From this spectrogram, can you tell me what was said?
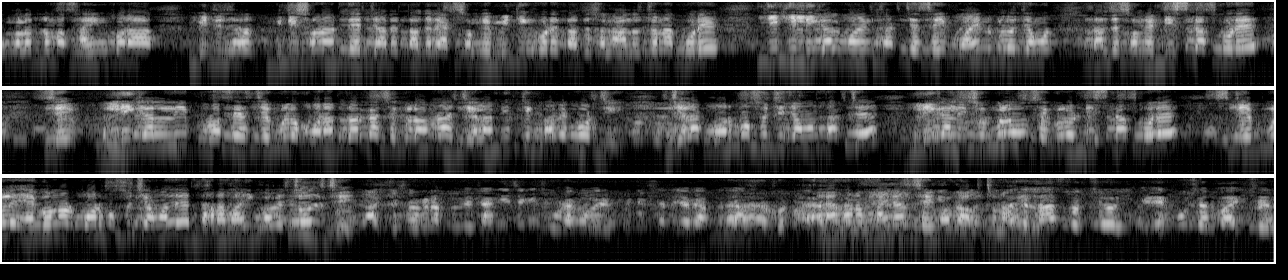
ওকালতনামা সাইন করা পিটিশনারদের যাদের তাদের একসঙ্গে মিটিং করে, তাদের সঙ্গে আলোচনা করে, কি কি লিগাল পয়েন্ট থাকছে, সেই পয়েন্টগুলো যেমন তাদের সঙ্গে ডিসকাস করে, সেই লিগালি প্রসেস যেগুলো করার দরকার, সেগুলো আমরা জেলা ভিত্তিক ভাবে করছি। জেলা কর্মসূচি যেমন থাকছে লিগাল ইস্যুগুলো সেগুলো ডিসকাস করে স্টেপগুলো এগোনোর কর্মসূচি আমাদের ধারাবাহিকভাবে চলছে। রাজ্য সরকার আপনাদের জানিয়েছে কিছু ওরা কবে পিটিশনে যাবে আর এখনও ফাইনাল সেইভাবে আলোচনা লাস্ট হচ্ছে ওই একুশ আর বাইশের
